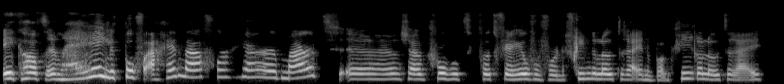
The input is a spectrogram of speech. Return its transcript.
Ik had een hele toffe agenda vorig jaar maart. Uh, zou bijvoorbeeld, ik fotografeer heel veel voor de Vriendenloterij en de Bank Loterij.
